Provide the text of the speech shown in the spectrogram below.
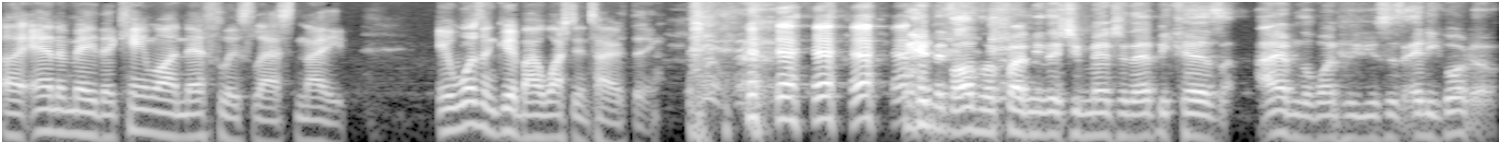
uh, anime that came on Netflix last night. It wasn't good, but I watched the entire thing. And it's also funny that you mentioned that because I am the one who uses Eddy Gordo.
